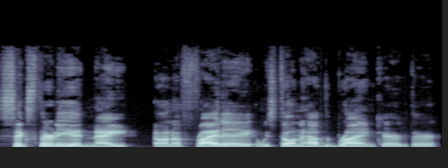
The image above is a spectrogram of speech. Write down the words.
six thirty at night on a Friday, and we still don't have the Brian character,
